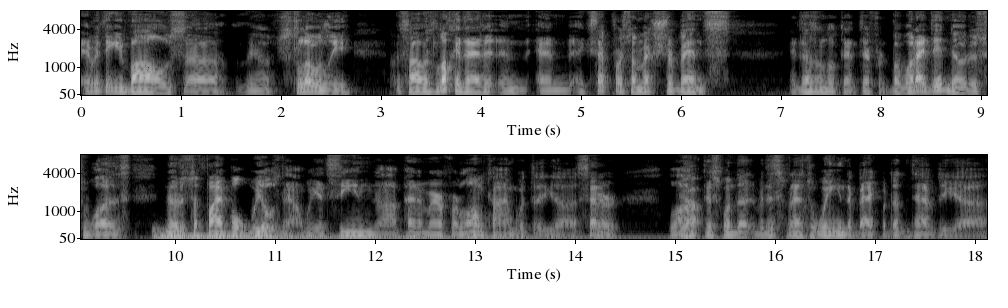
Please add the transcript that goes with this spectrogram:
everything evolves, uh, you know, slowly. So I was looking at it, and and except for some extra vents, it doesn't look that different. But what I did notice was notice the five bolt wheels now. We had seen uh, Panamera for a long time with the uh, center lock. Yeah. This one, does, but this one has the wing in the back, but doesn't have the uh,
